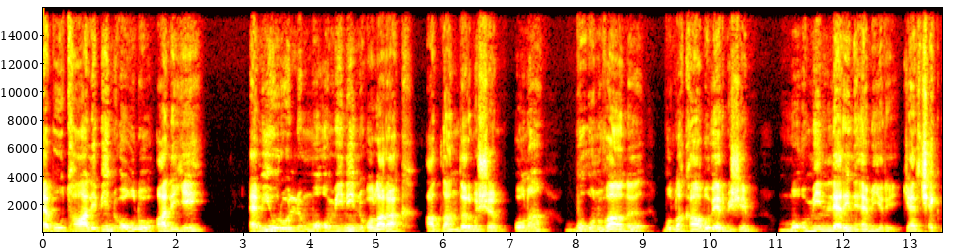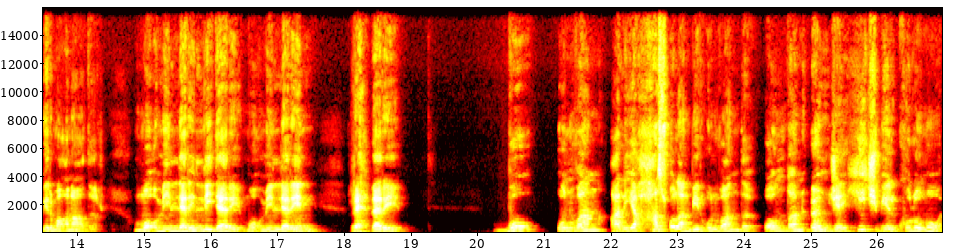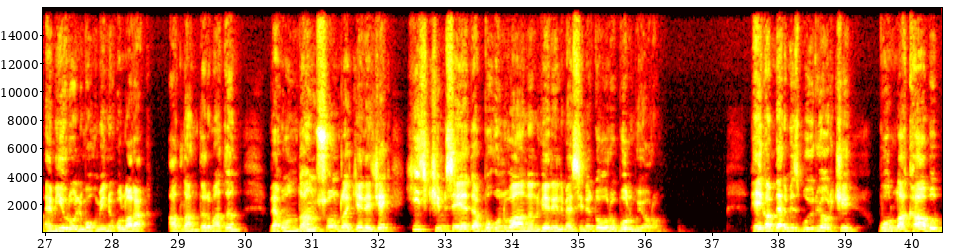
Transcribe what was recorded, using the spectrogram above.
Ebu Talib'in oğlu Ali'yi Emirul Müminin olarak adlandırmışım. Ona bu unvanı, bu lakabı vermişim. Müminlerin emiri, gerçek bir manadır. Müminlerin lideri, müminlerin rehberi. Bu unvan Ali'ye has olan bir unvandı. Ondan önce hiçbir kulumu emirul mümini olarak adlandırmadım ve ondan sonra gelecek hiç kimseye de bu unvanın verilmesini doğru bulmuyorum. Peygamberimiz buyuruyor ki bu lakabı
